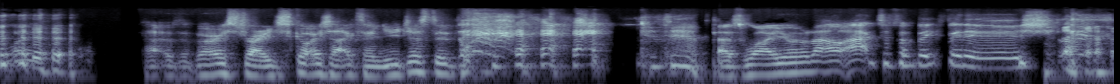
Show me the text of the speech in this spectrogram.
That was a very strange Scottish accent you just did. That's why you're an actor for Big Finish. Yeah,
